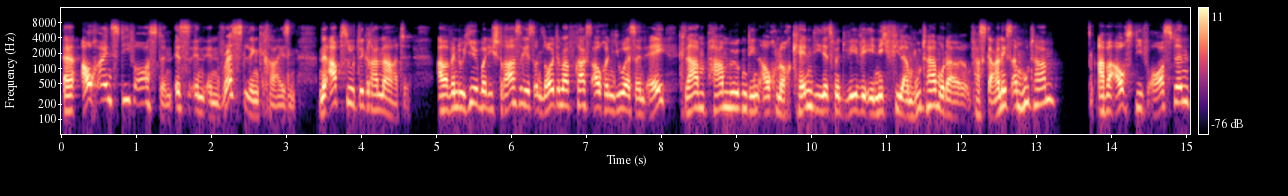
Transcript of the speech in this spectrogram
Äh, auch ein Steve Austin ist in, in Wrestling-Kreisen eine absolute Granate. Aber wenn du hier über die Straße gehst und Leute mal fragst, auch in USA, klar, ein paar mögen den auch noch kennen, die jetzt mit WWE nicht viel am Hut haben oder fast gar nichts am Hut haben. Aber auch Steve Austin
